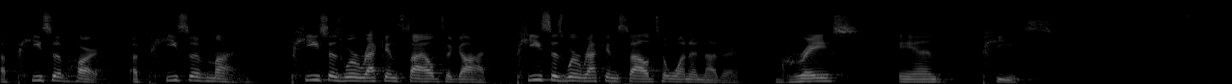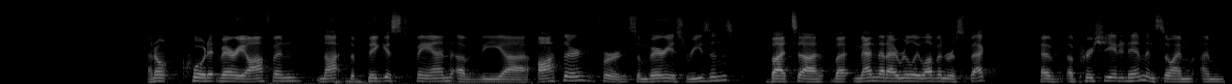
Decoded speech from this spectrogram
a peace of heart, a peace of mind, peace as we're reconciled to God, peace as we're reconciled to one another, grace and peace. I don't quote it very often, not the biggest fan of the uh, author for some various reasons, but, uh, but men that I really love and respect have appreciated him, and so I'm, I'm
